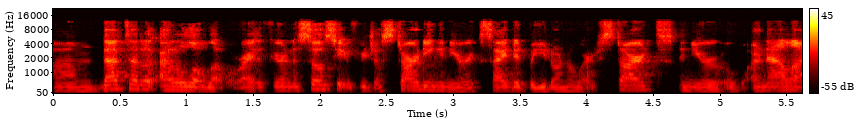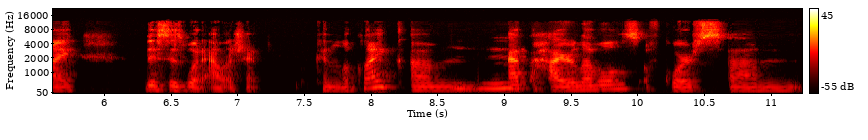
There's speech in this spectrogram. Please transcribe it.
um, that's at a, at a low level, right? If you're an associate, if you're just starting and you're excited, but you don't know where to start and you're an ally, this is what allyship can look like. Um, Mhm. At the higher levels, of course, um,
